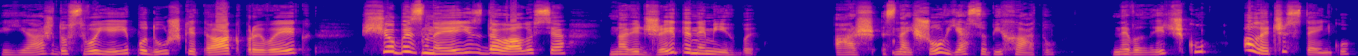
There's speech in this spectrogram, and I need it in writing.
Я ж до своєї подушки так привик, що без неї, здавалося, навіть жити не міг би. Аж знайшов я собі хату невеличку, але чистеньку.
